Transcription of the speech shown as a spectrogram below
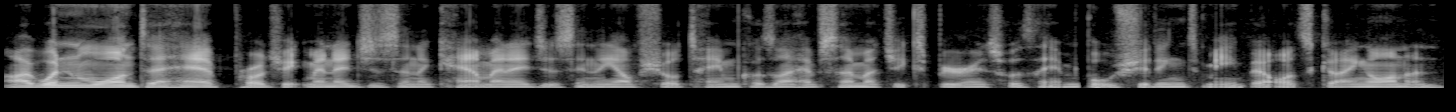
I wouldn't want to have project managers and account managers in the offshore team because I have so much experience with them bullshitting to me about what's going on and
